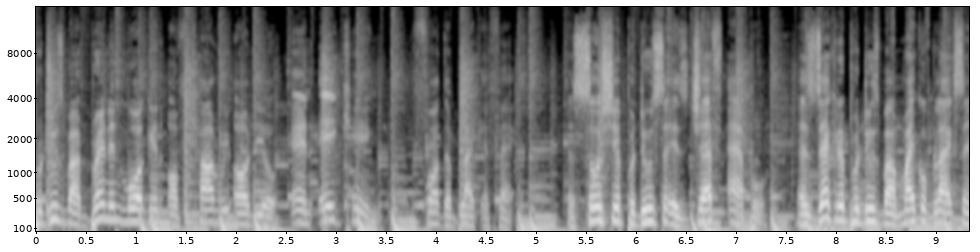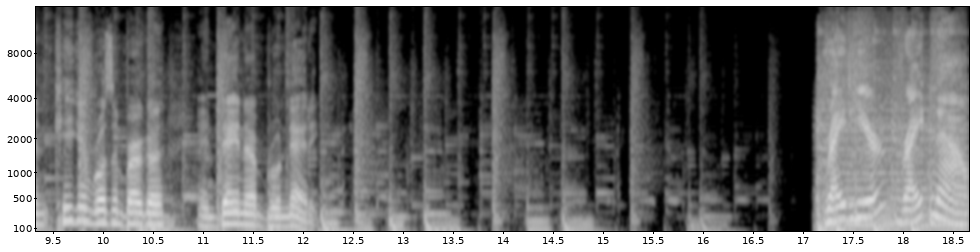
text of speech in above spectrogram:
Produced by Brendan Morgan of Cavalry Audio and A King for the Black Effect. Associate producer is Jeff Apple. Executive produced by Michael Blackson, Keegan Rosenberger, and Dana Brunetti. Right here, right now.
